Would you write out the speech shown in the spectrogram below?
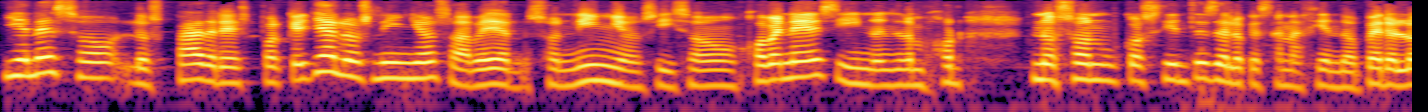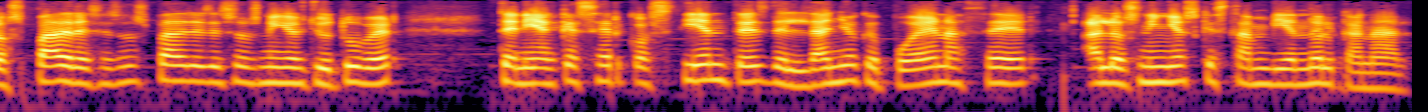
Y en eso los padres, porque ya los niños, a ver, son niños y son jóvenes y a lo mejor no son conscientes de lo que están haciendo, pero los padres, esos padres de esos niños youtubers, tenían que ser conscientes del daño que pueden hacer a los niños que están viendo el canal.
